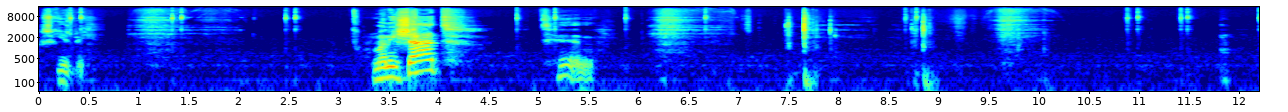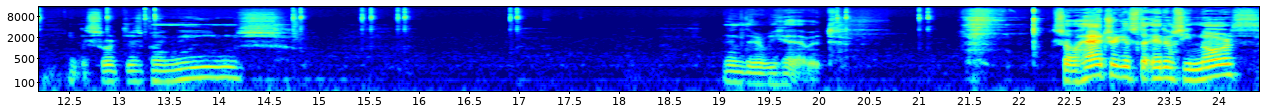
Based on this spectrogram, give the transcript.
Excuse me. Money shot 10. Let's sort this by names. And there we have it. So Hatcher gets the NFC North.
